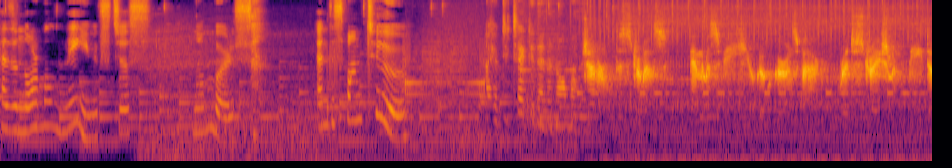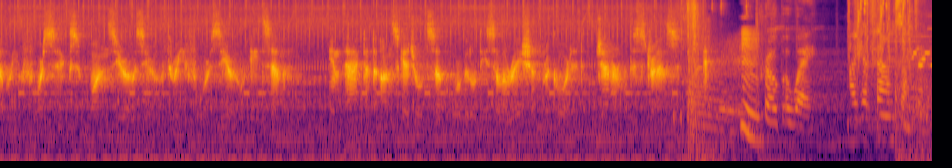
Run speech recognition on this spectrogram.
has a normal name? It's just numbers. And this one too. I have detected an anomaly. General distress. MSV Hugo Gernsback. Registration BW4610034087. Impact and unscheduled suborbital deceleration recorded. General distress. Hmm. Probe away. I have found something.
